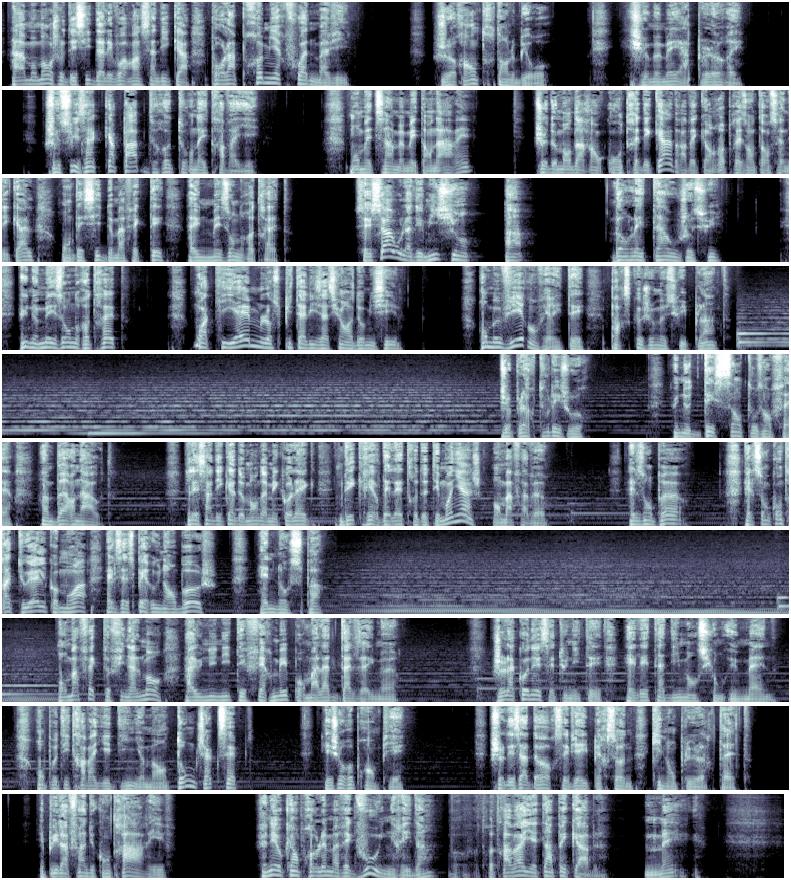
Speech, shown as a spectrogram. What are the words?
À un moment, je décide d'aller voir un syndicat pour la première fois de ma vie. Je rentre dans le bureau je me mets à pleurer. Je suis incapable de retourner travailler. Mon médecin me met en arrêt. Je demande à rencontrer des cadres avec un représentant syndical. On décide de m'affecter à une maison de retraite. C'est ça ou la démission, hein? Dans l'état où je suis. Une maison de retraite. Moi qui aime l'hospitalisation à domicile. On me vire en vérité parce que je me suis plainte. Je pleure tous les jours. Une descente aux enfers, un burn-out. Les syndicats demandent à mes collègues d'écrire des lettres de témoignage en ma faveur. Elles ont peur. Elles sont contractuelles comme moi, elles espèrent une embauche. Elles n'osent pas. On m'affecte finalement à une unité fermée pour malades d'Alzheimer. Je la connais cette unité, elle est à dimension humaine. On peut y travailler dignement, donc j'accepte. Et je reprends pied. Je les adore, ces vieilles personnes qui n'ont plus leur tête. Et puis la fin du contrat arrive. Je n'ai aucun problème avec vous, Ingrid. Hein. Votre travail est impeccable. Mais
